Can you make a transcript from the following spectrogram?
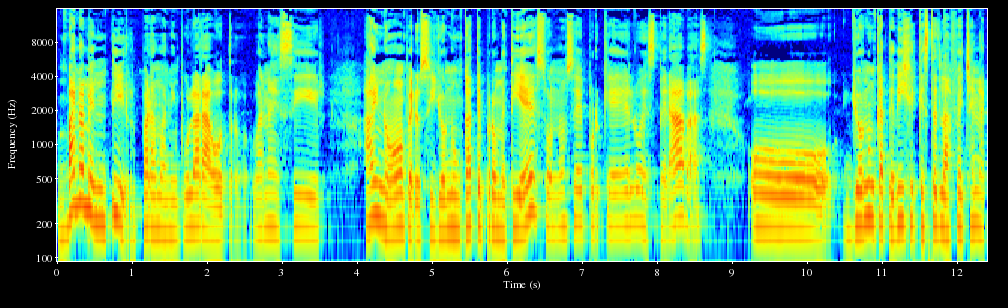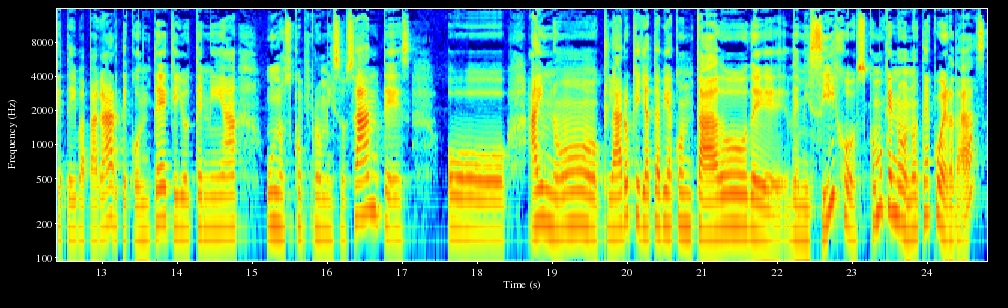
van a mentir para manipular a otro. Van a decir, ay no, pero si yo nunca te prometí eso, no sé por qué lo esperabas. O yo nunca te dije que esta es la fecha en la que te iba a pagar, te conté que yo tenía unos compromisos antes. O, ay no, claro que ya te había contado de, de mis hijos. ¿Cómo que no? ¿No te acuerdas?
